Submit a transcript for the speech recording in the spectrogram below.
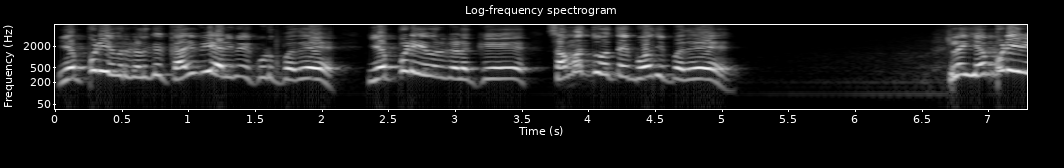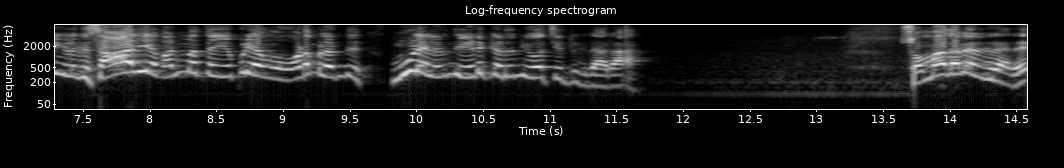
எப்படி இவர்களுக்கு கல்வி அறிவை கொடுப்பது? எப்படி இவர்களுக்கு சமத்துவத்தை போதிப்பது? இல்லை எப்படி இவங்களுக்கு சாதிய வன்மத்தை எப்படி அவங்க உடம்புல இருந்து மூளையில இருந்து எடுக்கிறதுன்னு யோசிச்சுட்டு இருக்கிறாரா? சும்மா தானே இருக்கிறாரு.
